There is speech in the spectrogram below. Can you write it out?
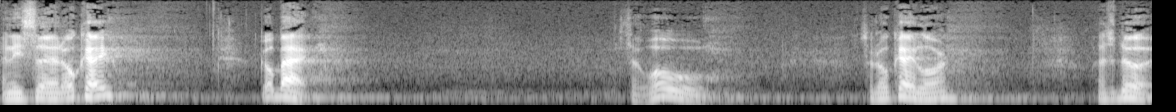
And he said, Okay, go back. I said, Whoa. I said, Okay, Lord, let's do it.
